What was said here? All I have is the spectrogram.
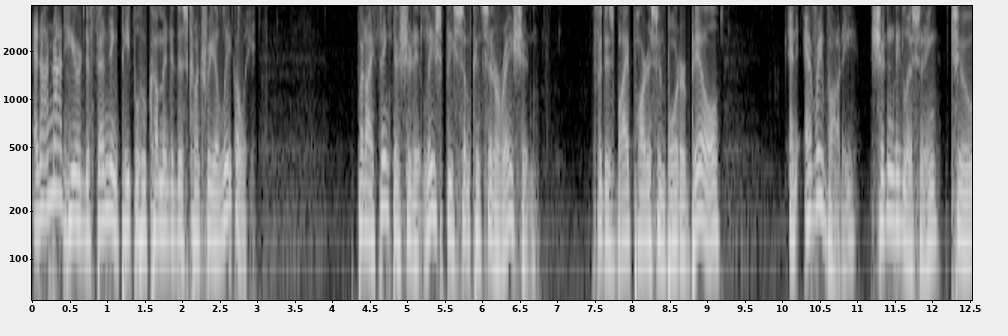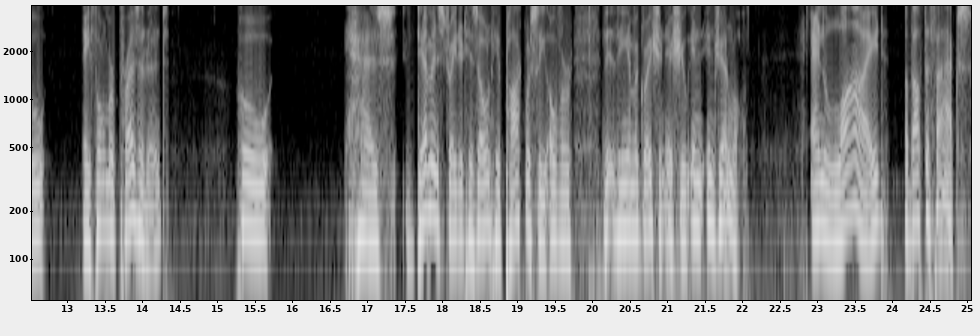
And I'm not here defending people who come into this country illegally. But I think there should at least be some consideration for this bipartisan border bill, and everybody shouldn't be listening to a former president who has demonstrated his own hypocrisy over the, the immigration issue in, in general and lied about the facts.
